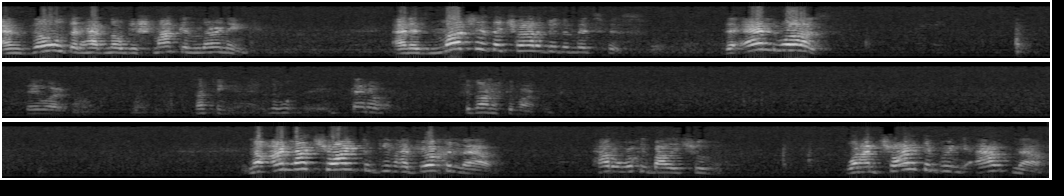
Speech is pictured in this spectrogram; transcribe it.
And those that have no geschmack in learning. And as much as they try to do the mitzvahs, the end was they were nothing. They were Sigonis geworden. Now, I'm not trying to give Hadracha now how to work in Bali Tshuva. What I'm trying to bring out now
